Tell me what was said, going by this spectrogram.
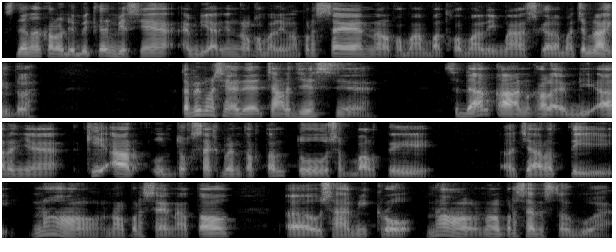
Sedangkan kalau debit kan biasanya MDR-nya 0,5 persen, 0,4,5 segala macam lah gitu lah. Tapi masih ada charges-nya. Sedangkan kalau MDR-nya QR untuk segmen tertentu seperti uh, charity 0, 0 persen atau uh, usaha mikro 0, 0 persen setahu gua.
